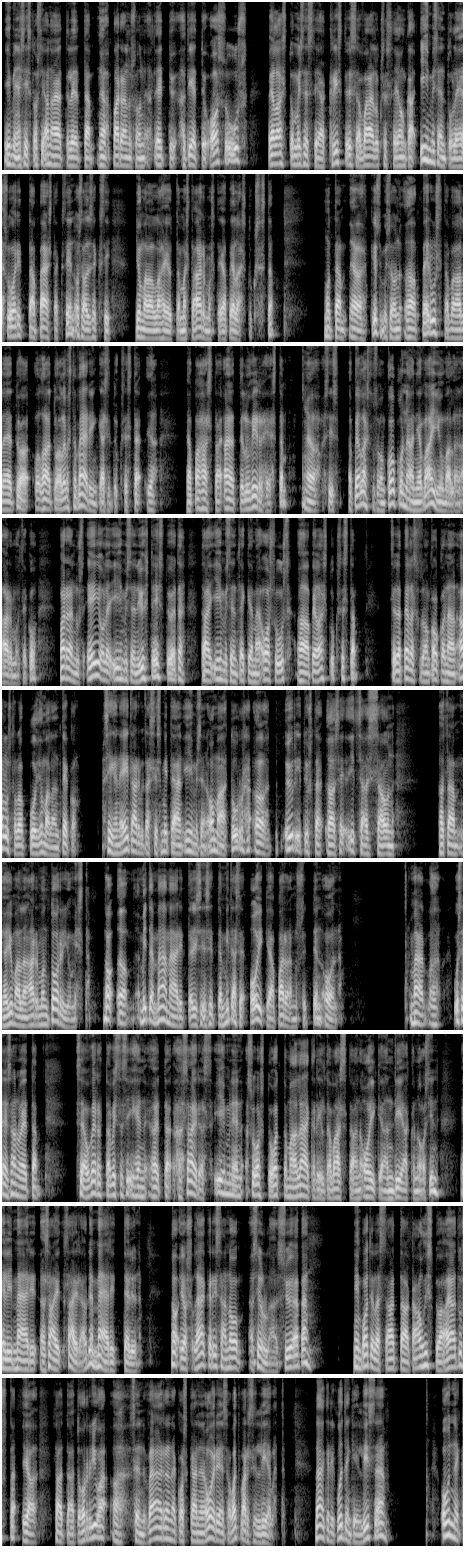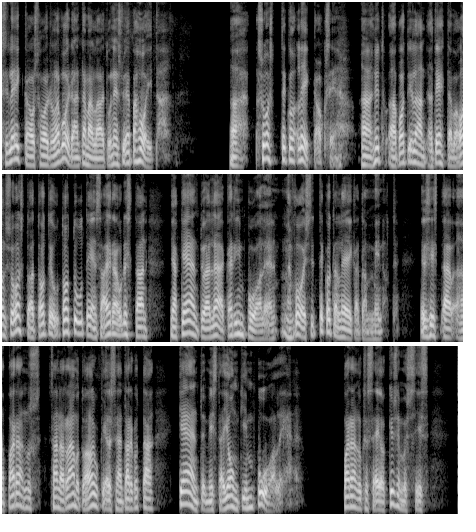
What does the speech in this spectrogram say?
ihminen siis tosiaan ajattelee, että parannus on tietty, tietty osuus pelastumisessa ja kristillisessä vaelluksessa, jonka ihmisen tulee suorittaa päästäkseen osalliseksi Jumalan lahjoittamasta armosta ja pelastuksesta. Mutta kysymys on perustavaa laatua, olevasta väärinkäsityksestä ja, ja pahasta ajatteluvirheestä. Siis pelastus on kokonaan ja vain Jumalan armoteko. Parannus ei ole ihmisen yhteistyötä tai ihmisen tekemä osuus äh, pelastuksesta, sillä pelastus on kokonaan alusta loppuun Jumalan teko. Siihen ei tarvita siis mitään ihmisen omaa turha, äh, yritystä, äh, se itse asiassa on tota, Jumalan armon torjumista. No, miten mä määrittelisin sitten, mitä se oikea parannus sitten on? Mä usein sanon, että se on verrattavissa siihen, että sairas ihminen suostuu ottamaan lääkäriltä vastaan oikean diagnoosin, eli määri, sa, sairauden määrittelyn. No, jos lääkäri sanoo, sinulla on syöpä, niin potilas saattaa kauhistua ajatusta ja saattaa torjua äh, sen vääränä, koska hänen oireensa ovat varsin lievät. Lääkäri kuitenkin lisää, onneksi leikkaushoidolla voidaan tämänlaatuinen syöpä hoitaa. Äh, leikkaukseen? Äh, nyt potilaan tehtävä on suostua totuuteen sairaudestaan ja kääntyä lääkärin puoleen. Voisitteko te leikata minut? Eli siis tämä parannus sana raamatun alkukielessään tarkoittaa kääntymistä jonkin puoleen. Parannuksessa ei ole kysymys siis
